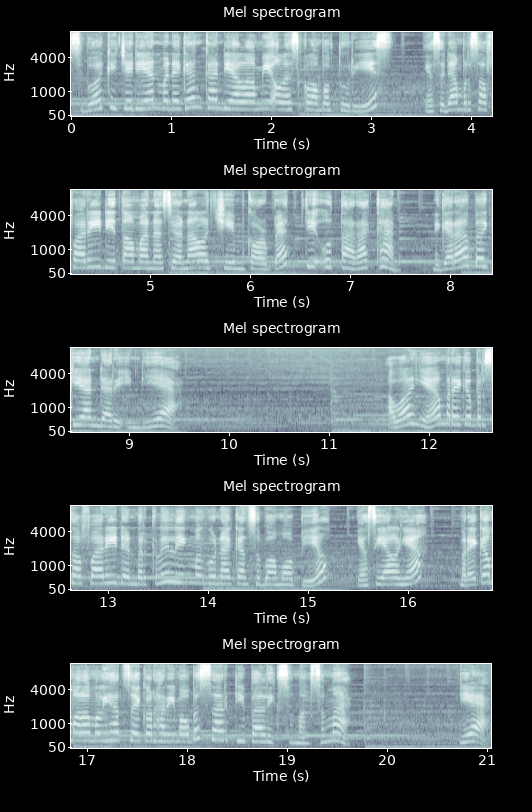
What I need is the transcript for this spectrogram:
Sebuah kejadian menegangkan dialami oleh sekelompok turis yang sedang bersafari di Taman Nasional Jim Corbett di Uttarakhand, negara bagian dari India. Awalnya mereka bersafari dan berkeliling menggunakan sebuah mobil yang sialnya mereka malah melihat seekor harimau besar di balik semak-semak. Ya,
